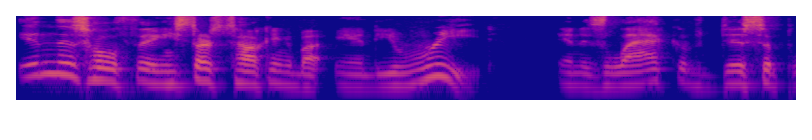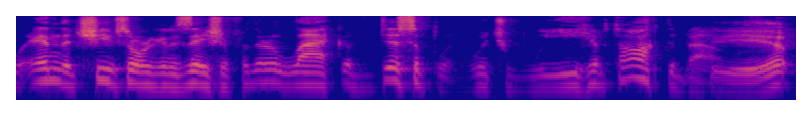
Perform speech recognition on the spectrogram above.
in this whole thing, he starts talking about Andy Reid and his lack of discipline and the Chiefs organization for their lack of discipline, which we have talked about. Yep.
